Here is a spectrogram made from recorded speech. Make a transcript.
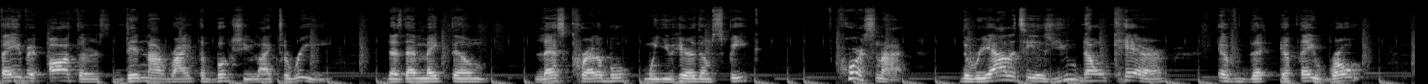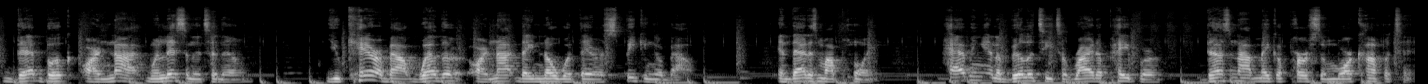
favorite authors did not write the books you like to read. Does that make them less credible when you hear them speak? Course not. The reality is you don't care if the if they wrote that book or not when listening to them. You care about whether or not they know what they are speaking about. And that is my point. Having an ability to write a paper does not make a person more competent.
